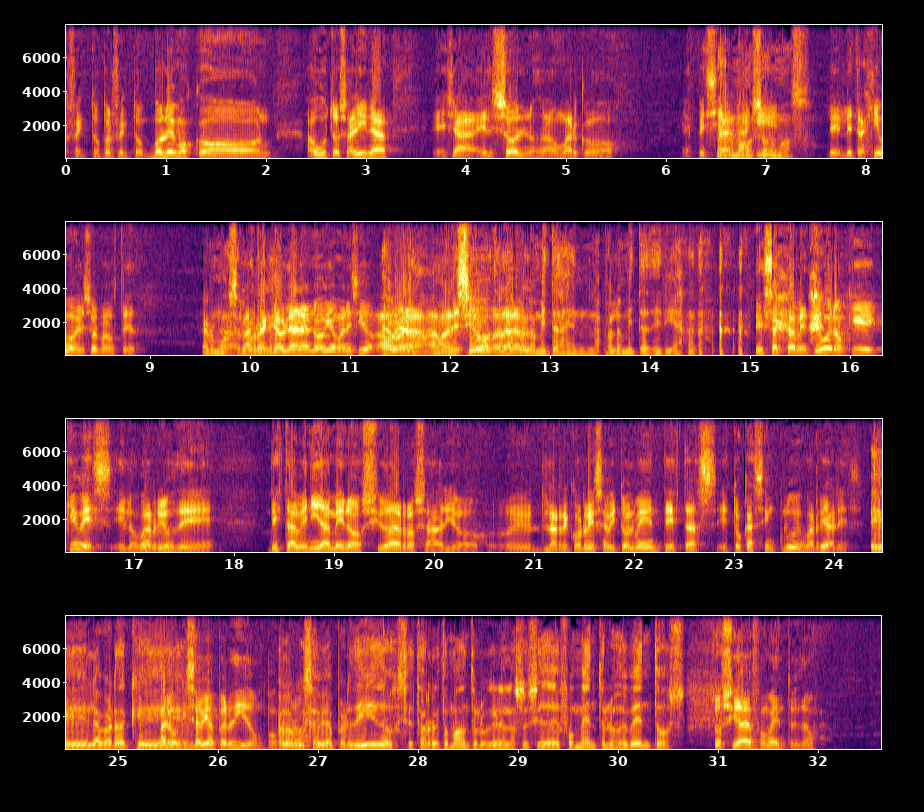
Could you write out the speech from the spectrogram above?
Perfecto, perfecto. Volvemos con Augusto Salina. Eh, ya el sol nos da un marco especial. Hermoso, aquí. hermoso. Le, le trajimos el sol para usted. Hermoso, la Hasta verdad que, hablara no había amanecido. Ahora verdad, amaneció, están las palomitas en las palomitas diría. Exactamente. Bueno, ¿qué, qué ves en los barrios de, de esta avenida menos Ciudad de Rosario? Eh, ¿La recorres habitualmente? ¿Estás, eh, ¿Tocas en clubes barriales? Eh, la verdad que Algo que se había perdido un poco. algo ¿no? que se había perdido, se está retomando todo lo que era la sociedad de fomento, los eventos. Sociedad de fomento. estamos-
